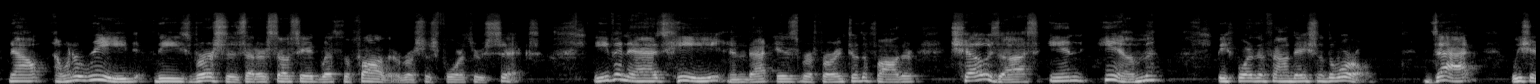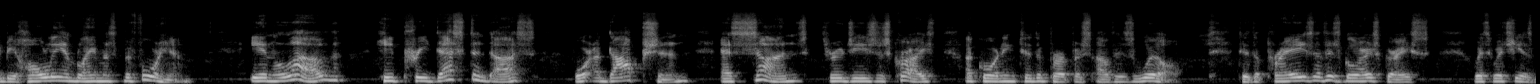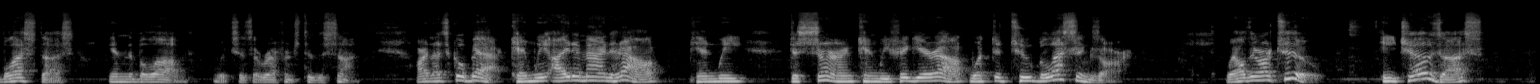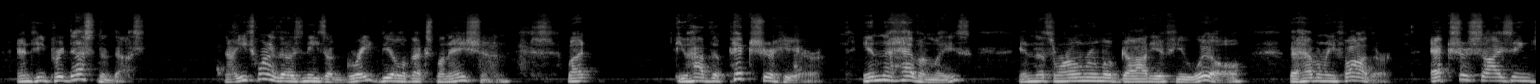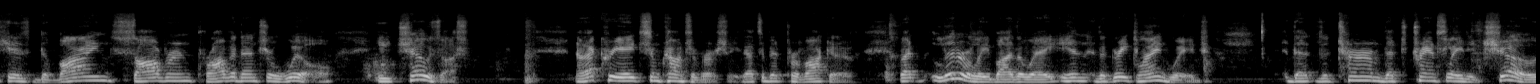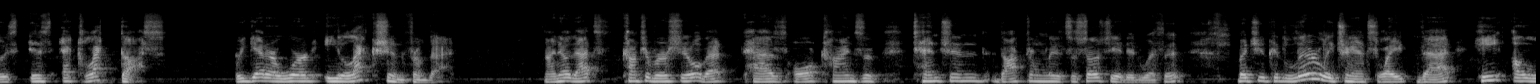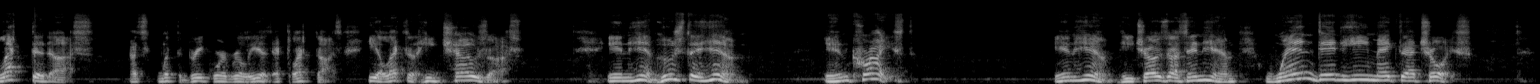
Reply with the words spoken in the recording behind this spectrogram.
Now, I want to read these verses that are associated with the Father, verses four through six. Even as he, and that is referring to the Father, chose us in him before the foundation of the world, that we should be holy and blameless before him. In love, he predestined us for adoption as sons through Jesus Christ, according to the purpose of his will, to the praise of his glorious grace with which he has blessed us in the beloved, which is a reference to the Son. All right, let's go back. Can we itemize it out? Can we discern? Can we figure out what the two blessings are? Well, there are two. He chose us and he predestined us. Now, each one of those needs a great deal of explanation, but you have the picture here in the heavenlies, in the throne room of God, if you will, the Heavenly Father, exercising his divine, sovereign, providential will, he chose us. Now, that creates some controversy. That's a bit provocative. But literally, by the way, in the Greek language, the, the term that's translated chose is eklektos. We get our word election from that. I know that's controversial. That has all kinds of tension doctrinally that's associated with it. But you could literally translate that He elected us. That's what the Greek word really is, eklektos. He elected, He chose us in Him. Who's the Him? In Christ. In Him. He chose us in Him. When did He make that choice?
